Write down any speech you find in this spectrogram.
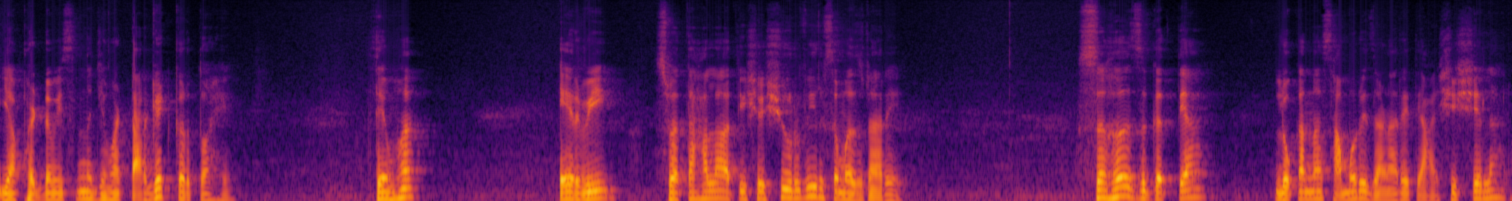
या फडणवीसांना जेव्हा टार्गेट करतो आहे तेव्हा एरवी स्वतःला अतिशय शूरवीर समजणारे सहजगत्या लोकांना सामोरे जाणारे ते आशिष शेलार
